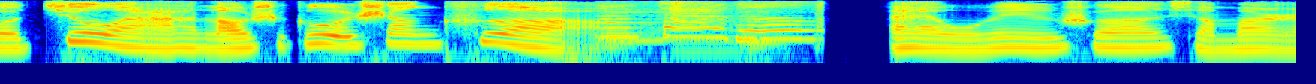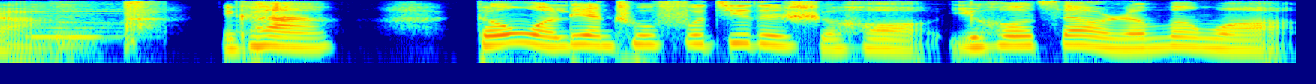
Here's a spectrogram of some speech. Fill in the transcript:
我舅啊，老是给我上课。哎，我跟你说，小妹儿啊，你看，等我练出腹肌的时候，以后再有人问我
